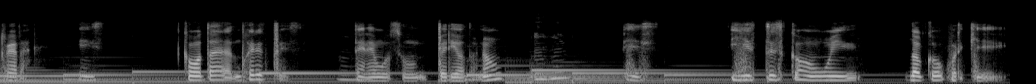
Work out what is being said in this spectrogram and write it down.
rara. Es, como todas las mujeres, pues tenemos un periodo, ¿no? es, y esto es como muy loco porque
